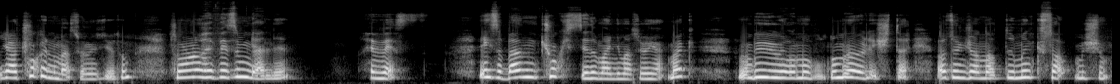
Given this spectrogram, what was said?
Ya çok animasyon izliyordum. Sonra hevesim geldi. Heves. Neyse ben çok istedim animasyon yapmak. Sonra bir uygulama buldum. Öyle işte. Az önce anlattığımın kısaltmışım.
